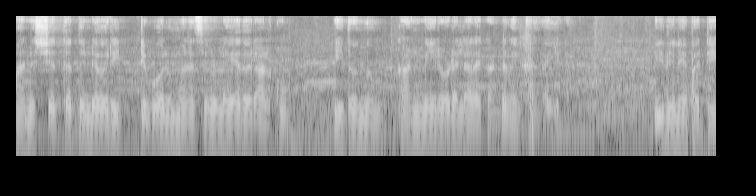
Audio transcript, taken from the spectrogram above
മനുഷ്യത്വത്തിന്റെ ഒരിറ്റ് പോലും മനസ്സിലുള്ള ഏതൊരാൾക്കും ഇതൊന്നും കണ്ണീരോടല്ലാതെ കണ്ടു നിൽക്കാൻ കഴിയില്ല. ഇതിനെപ്പറ്റി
